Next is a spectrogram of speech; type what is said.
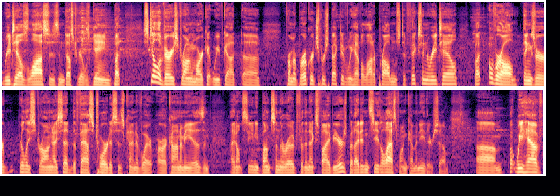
retail's loss is industrial's gain, but still a very strong market. We've got, uh, from a brokerage perspective, we have a lot of problems to fix in retail, but overall, things are really strong. I said the fast tortoise is kind of where our economy is, and I don't see any bumps in the road for the next five years, but I didn't see the last one coming either. So, um, but we have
